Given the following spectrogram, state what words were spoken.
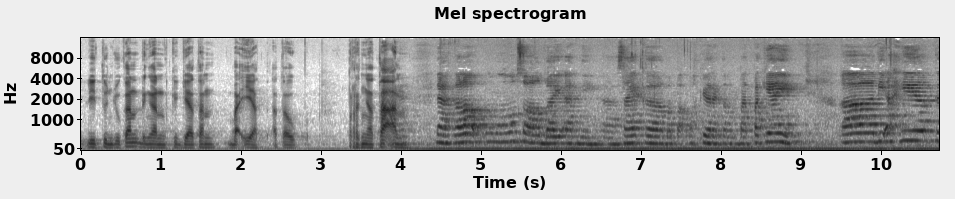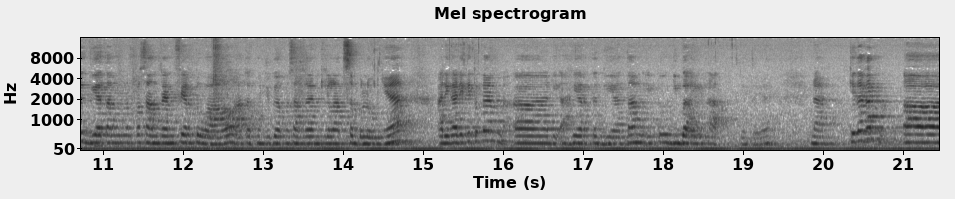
ditunjukkan dengan kegiatan bayat atau pernyataan. Nah kalau ngomong soal bayat nih, saya ke Bapak Wakil Rektor 4 Pak Kiai. Uh, di akhir kegiatan pesantren virtual ataupun juga pesantren kilat sebelumnya adik-adik itu kan di akhir kegiatan itu dibayar gitu ya nah kita kan uh,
